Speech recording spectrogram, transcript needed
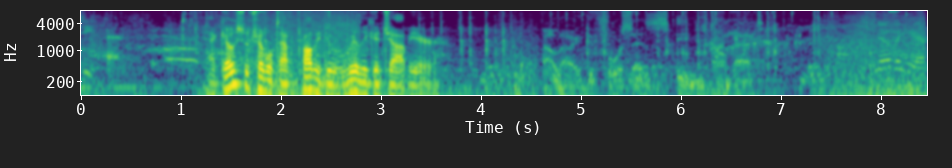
defense. Yeah, Ghost with triple tap would probably do a really good job here. Allied forces in combat. Nova here.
